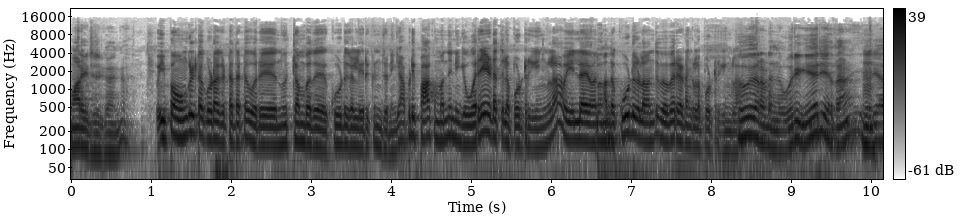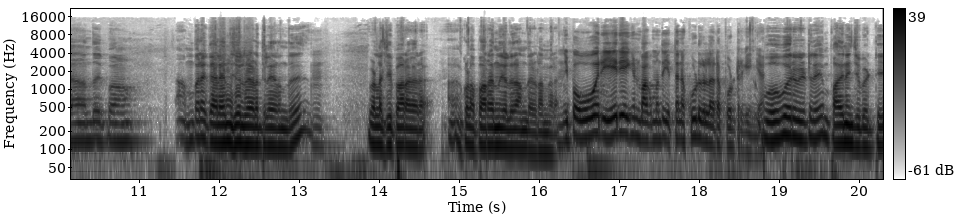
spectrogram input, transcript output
மாறிட்டு இருக்காங்க. இப்போ உங்கள்கிட்ட கூட கிட்டத்தட்ட ஒரு நூற்றம்பது கூடுகள் இருக்குன்னு சொன்னீங்க. அப்படி பார்க்கும்போது நீங்கள் ஒரே இடத்துல போட்டிருக்கீங்களா? இல்லை அந்த கூடுகளை வந்து வெவ்வேறு இடங்களில் போட்டிருக்கீங்களா? வெவ்வேறு இடங்க. ஒரு ஏரியா தான். ஏரியா வந்து இப்போ அம்பலக்காலைன்னு சொல்லுற இடத்துல இருந்து வெள்ளச்சிப்பாறை வர. குளப்பாறைன்னு அந்த இடம் வரை இப்போ ஒவ்வொரு ஏரியாக்குன்னு பார்க்கும்போது எத்தனை கூடுகள் வர போட்டிருக்கீங்க? ஒவ்வொரு வீட்டிலையும் பதினஞ்சு பெட்டி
